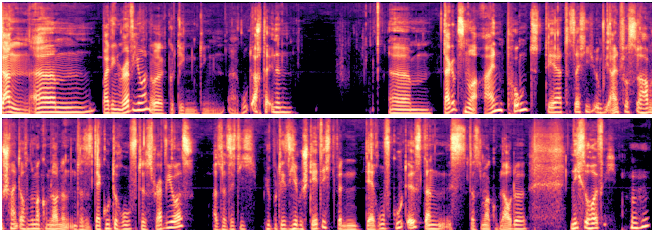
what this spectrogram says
Dann ähm, bei den Reviewern oder den, den äh, GutachterInnen, ähm, da gibt es nur einen Punkt, der tatsächlich irgendwie Einfluss zu haben scheint auf den Laude und das ist der gute Ruf des Reviewers. Also tatsächlich Hypothese hier bestätigt, wenn der Ruf gut ist, dann ist das Summa Cum Laude nicht so häufig. Mhm.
